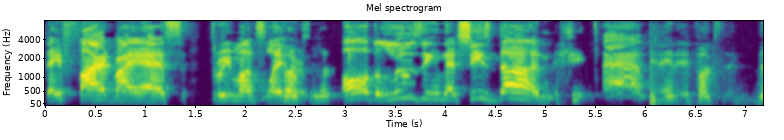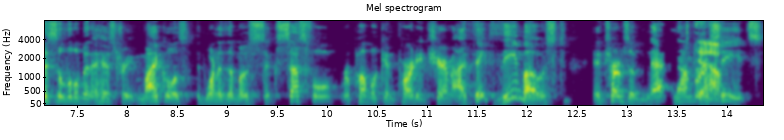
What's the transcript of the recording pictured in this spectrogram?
they fired my ass three months later. Folks, look- all the losing that she's done. she, ah, and, and folks, this is a little bit of history. Michael is one of the most successful Republican Party chairman. I think the most in terms of net number Yeah. of seats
